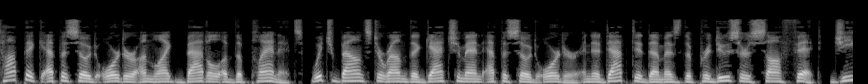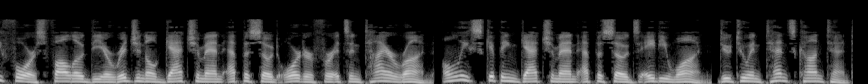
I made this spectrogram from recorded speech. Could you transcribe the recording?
Topic episode order Unlike Battle of the Planets, which bounced around the Gatchaman episode order and adapted them as the producers saw fit, G-Force followed the original Gatchaman episode order for its entire run, only skipping Gatchaman episodes 81 due to intense content,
